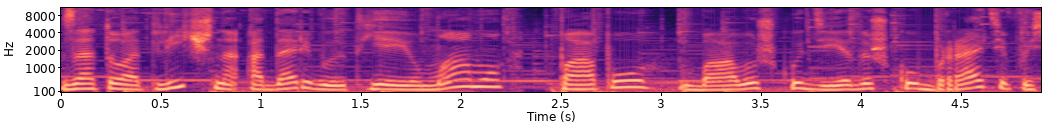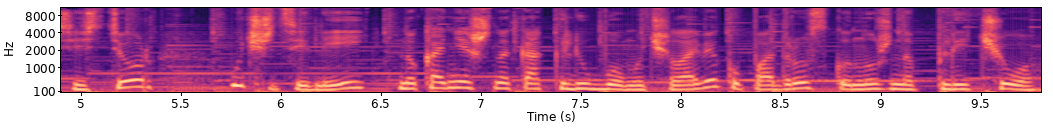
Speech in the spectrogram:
зато отлично одаривают ею маму, папу, бабушку, дедушку, братьев и сестер, учителей. Но, конечно, как и любому человеку, подростку нужно плечо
